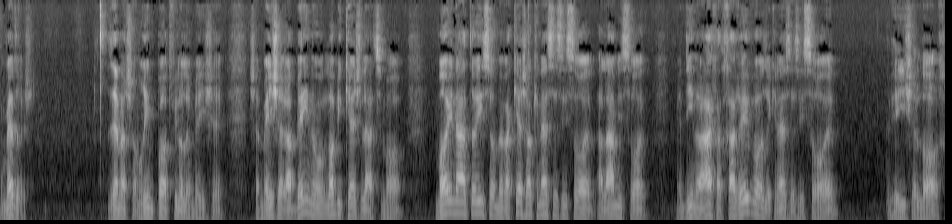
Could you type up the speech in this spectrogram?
מדרש. זה מה שאומרים פה תפילו למישה, שמישה רבנו לא ביקש לעצמו, מוי נעתו איסו, מבקש על כנסת ישראל, על עם ישראל. מדינו אחת חריבו זה כנסת ישראל, ואיש אלוך,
